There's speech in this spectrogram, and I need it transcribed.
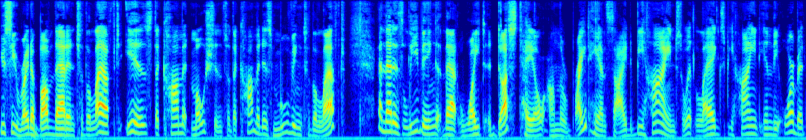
You see right above that and to the left is the comet motion. So the comet is moving to the left. And that is leaving that white dust tail on the right hand side behind. So it lags behind in the orbit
